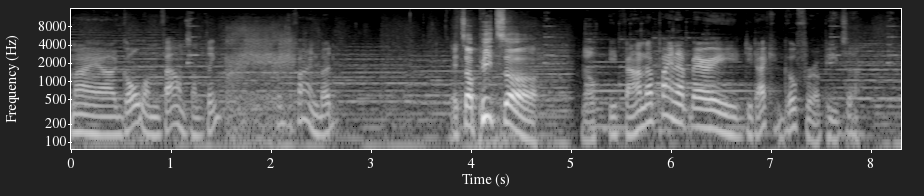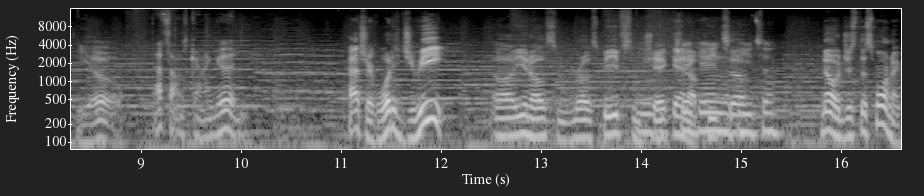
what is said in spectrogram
My uh, golem found something. What'd you find, bud? It's a pizza! No. He found a pineapple berry. Dude, I could go for a pizza. Yo. That sounds kind of good. Patrick, what did you eat? Uh, you know, some roast beef, some chicken, a pizza. No, just this morning.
